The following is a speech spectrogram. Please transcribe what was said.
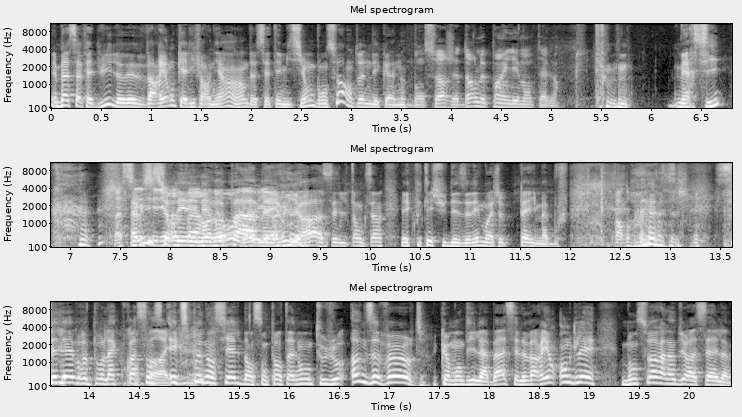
Et ben ça fait de lui le variant californien hein, de cette émission. Bonsoir Antoine Déconne. Bonsoir, j'adore le pain élémental. Merci. Bah, Ah c'est oui, sur les, repas les bah oui, mais hein. oui, ah, c'est le temps que ça. Écoutez, je suis désolé, moi je paye ma bouffe. Pardon. Célèbre pour la croissance exponentielle dans son pantalon, toujours on the verge, comme on dit là-bas, c'est le variant anglais. Bonsoir Alain Duracel.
